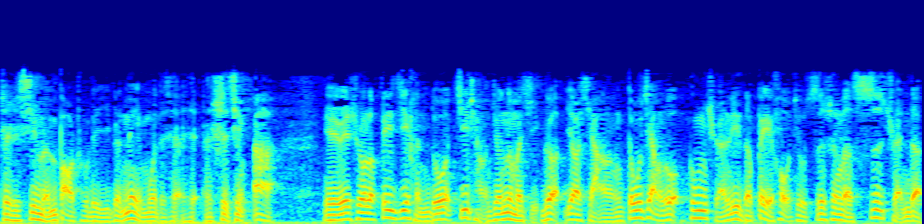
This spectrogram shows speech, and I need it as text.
这是新闻爆出的一个内幕的事事情啊。有一位说了，飞机很多，机场就那么几个，要想都降落，公权力的背后就滋生了私权的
